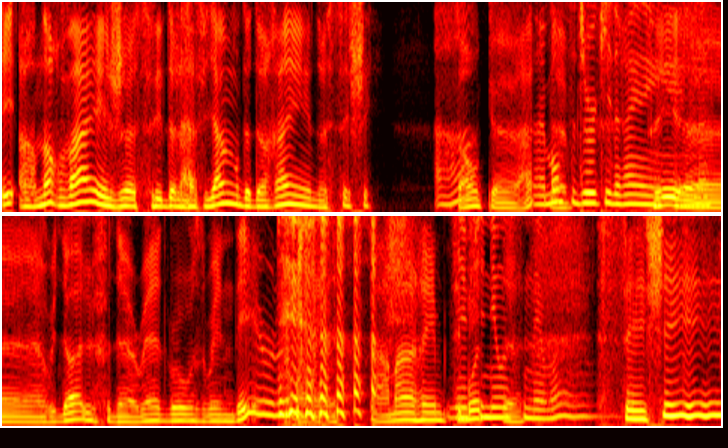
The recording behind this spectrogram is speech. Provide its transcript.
Et en Norvège, c'est de la viande de reine séchée. Ah. Donc, euh, hein, un bon euh, petit jerky de rein. Tu sais, euh, Rudolph de Red Rose Reindeer, t'en manges un petit Bien bout. fini au euh, cinéma. hein. séché.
